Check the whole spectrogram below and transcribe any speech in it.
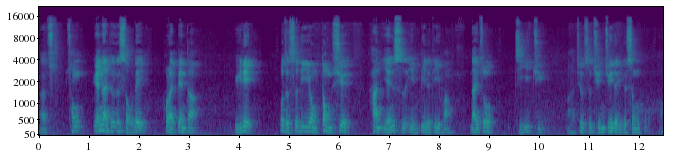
呃，从原来这个狩猎，后来变到渔猎，或者是利用洞穴和岩石隐蔽的地方来做集居，啊，就是群居的一个生活哈。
